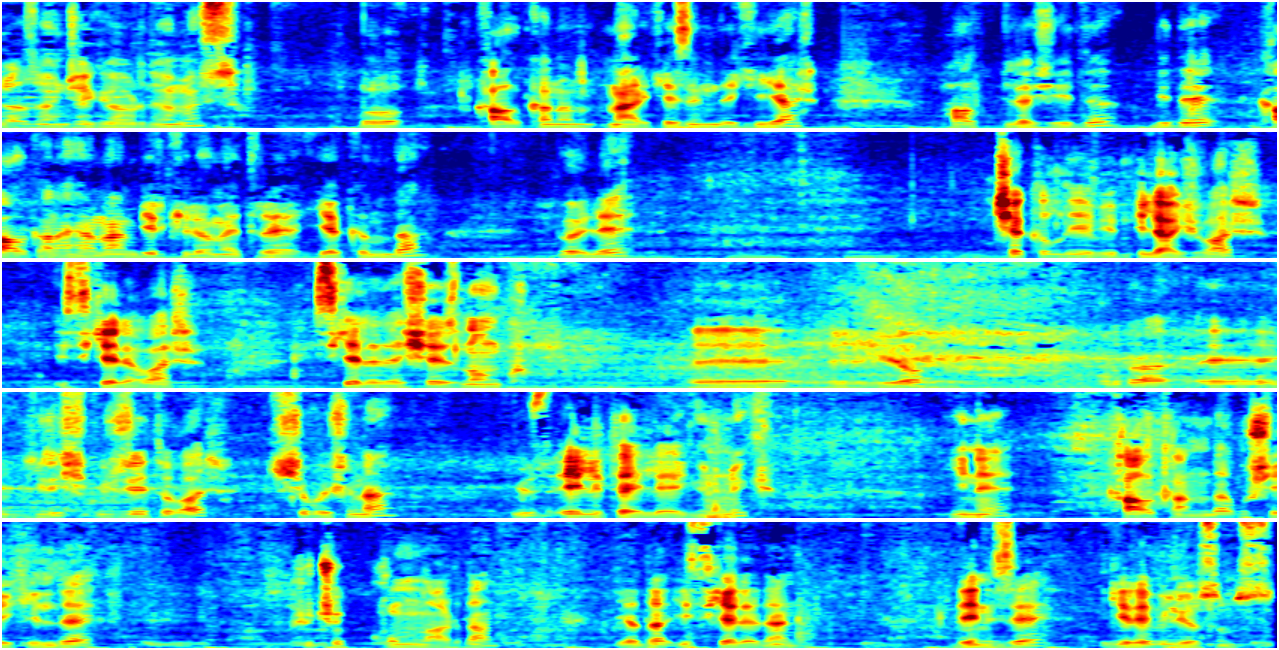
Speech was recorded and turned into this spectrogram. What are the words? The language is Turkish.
biraz önce gördüğümüz bu Kalkan'ın merkezindeki yer halk plajıydı. Bir de Kalkan'a hemen bir kilometre yakında böyle Çakıl diye bir plaj var. İskele var. İskelede şezlong e, veriliyor. Burada e, giriş ücreti var. Kişi başına 150 TL günlük. Yine Kalkan'da bu şekilde küçük kumlardan ya da iskeleden denize girebiliyorsunuz.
